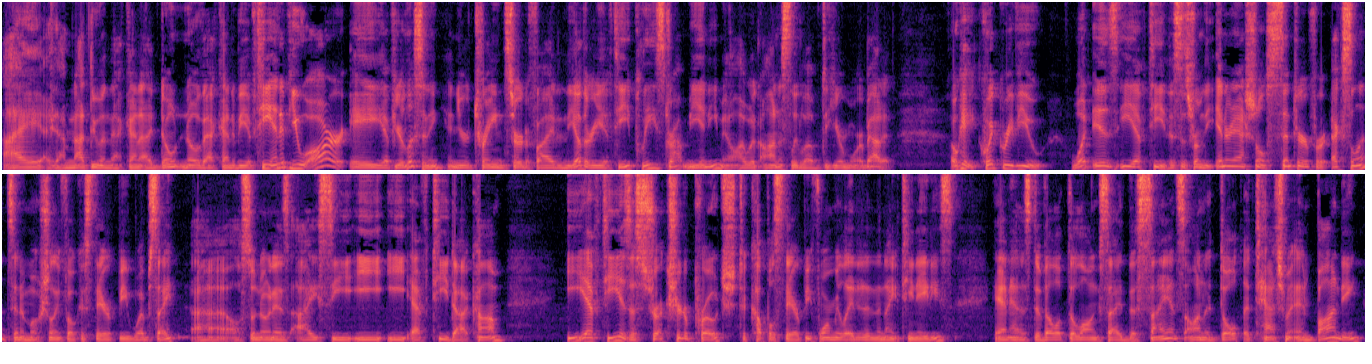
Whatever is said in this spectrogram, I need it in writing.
I I'm not doing that kind of I don't know that kind of EFT. And if you are a if you're listening and you're trained certified in the other EFT, please drop me an email. I would honestly love to hear more about it. Okay, quick review. What is EFT? This is from the International Center for Excellence in Emotionally Focused Therapy website, uh, also known as ICEEFT.com. EFT is a structured approach to couples therapy formulated in the 1980s and has developed alongside the science on adult attachment and bonding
